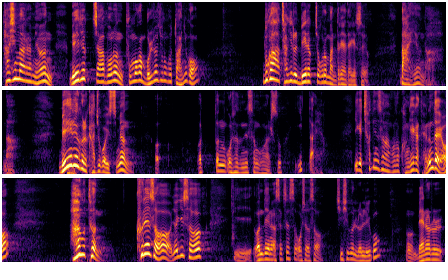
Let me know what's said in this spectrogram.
다시 말하면 매력 자본은 부모가 물려주는 것도 아니고 누가 자기를 매력적으로 만들어야 되겠어요? 나예요, 나, 나. 매력을 가지고 있으면 어, 어떤 곳에든지 성공할 수 있다요. 이게 첫인상하고도 관계가 되는데요. 아무튼 그래서 여기서 이 원데이나 석세스 오셔서 지식을 늘리고 어, 매너를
